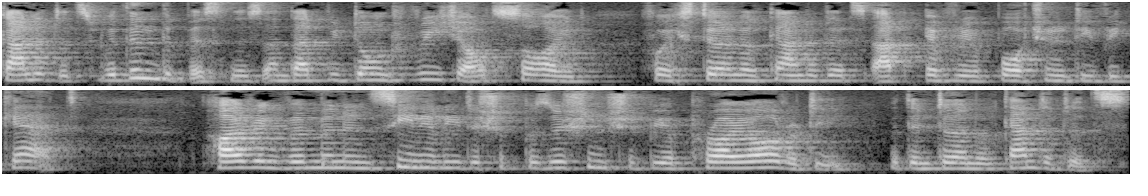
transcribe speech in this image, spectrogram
candidates within the business and that we don't reach outside for external candidates at every opportunity we get. Hiring women in senior leadership positions should be a priority with internal candidates.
